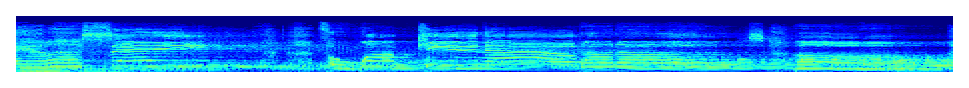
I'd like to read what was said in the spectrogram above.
Am I safe for walking out on us? Oh.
